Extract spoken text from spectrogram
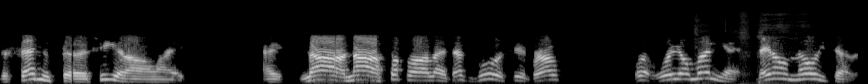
The second stud, she get on like, hey, nah, nah, fuck all that. That's bullshit, bro. Where, where your money at? They don't know each other.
